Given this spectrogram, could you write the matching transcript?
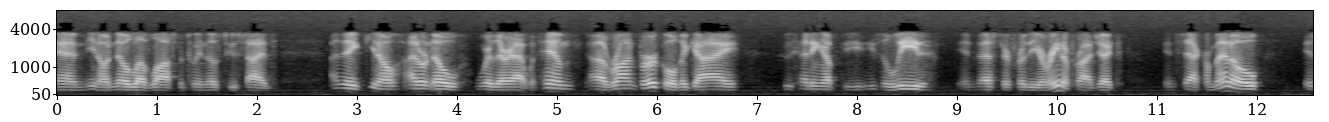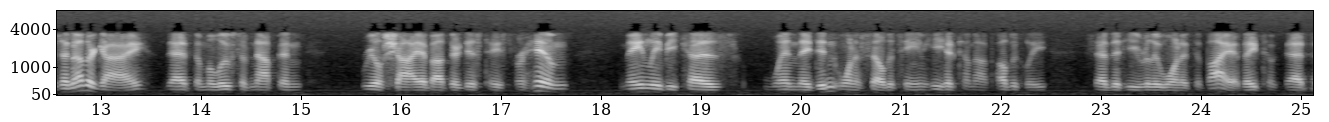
and, you know, no love lost between those two sides. I think, you know, I don't know where they're at with him. Uh, Ron Burkle, the guy who's heading up the, he's the lead investor for the arena project in Sacramento, is another guy that the Maloofs have not been real shy about their distaste for him, mainly because when they didn't want to sell the team, he had come out publicly said that he really wanted to buy it. They took that,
